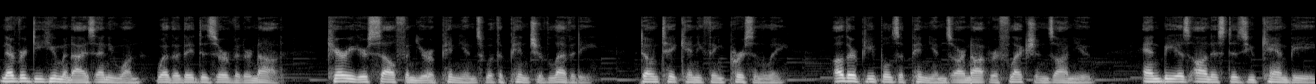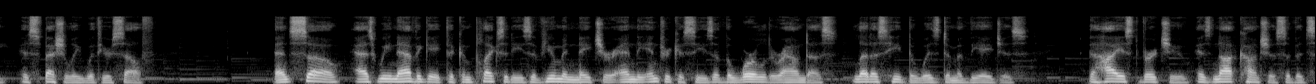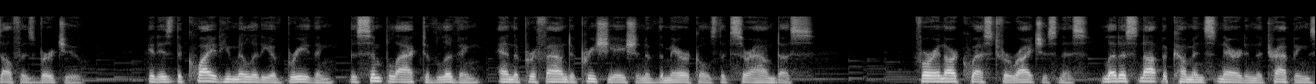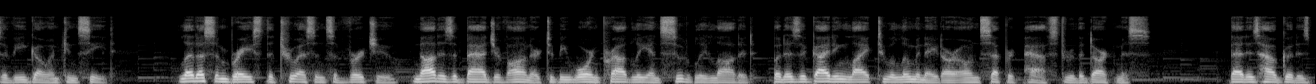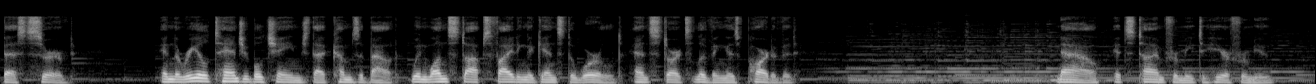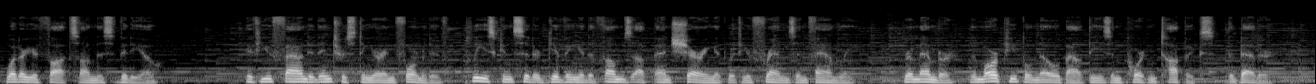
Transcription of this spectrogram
Never dehumanize anyone, whether they deserve it or not. Carry yourself and your opinions with a pinch of levity. Don't take anything personally. Other people's opinions are not reflections on you. And be as honest as you can be, especially with yourself. And so, as we navigate the complexities of human nature and the intricacies of the world around us, let us heed the wisdom of the ages. The highest virtue is not conscious of itself as virtue. It is the quiet humility of breathing, the simple act of living, and the profound appreciation of the miracles that surround us. For in our quest for righteousness, let us not become ensnared in the trappings of ego and conceit. Let us embrace the true essence of virtue, not as a badge of honor to be worn proudly and suitably lauded, but as a guiding light to illuminate our own separate paths through the darkness. That is how good is best served. In the real tangible change that comes about when one stops fighting against the world and starts living as part of it. Now, it's time for me to hear from you. What are your thoughts on this video? If you found it interesting or informative, please consider giving it a thumbs up and sharing it with your friends and family. Remember, the more people know about these important topics, the better.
